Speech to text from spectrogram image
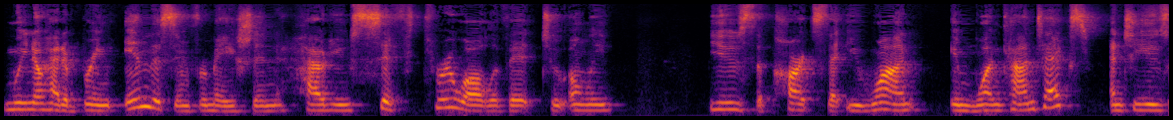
we know how to bring in this information. How do you sift through all of it to only use the parts that you want in one context and to use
